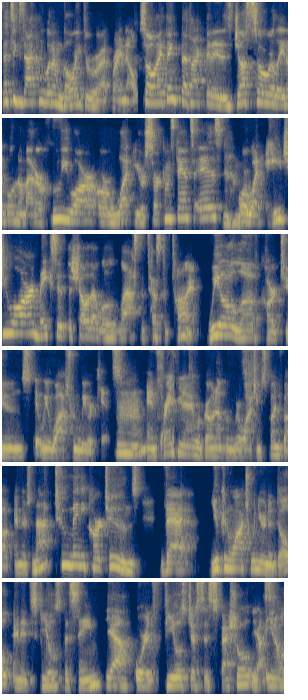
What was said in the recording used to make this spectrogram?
that's exactly what i'm going through right, right now so i think the fact that it is just so relatable no matter who you are or what your circumstance is Mhm. or what age you are makes it the show that will last the test of time We all love cartoons that we watched when we were kids. Mhm. And Frankie and I were growing up and we were watching SpongeBob, and there's not too many cartoons that you can watch when you're an adult and it feels the same yeah or it feels just as special. Yes. You know, a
